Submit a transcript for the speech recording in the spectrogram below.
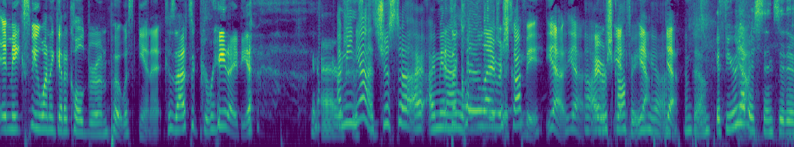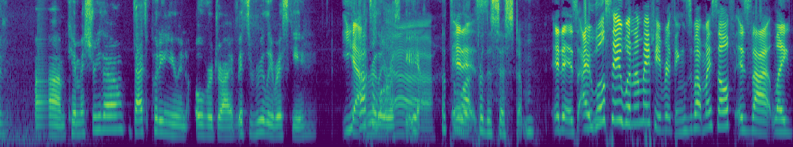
it makes me want to get a cold brew and put whiskey in it because that's a great idea. An I mean, whiskey. yeah, it's just a. I, I mean, It's I a cold Irish whiskey. coffee. Yeah, yeah. uh, Irish coffee. Yeah, Yeah, yeah. I'm down. If you have a sensitive um, chemistry, though, that's putting you in overdrive. It's really risky. Yeah, That's really risky. Yeah. That's a It lot is. for the system. It is. I will say one of my favorite things about myself is that, like,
